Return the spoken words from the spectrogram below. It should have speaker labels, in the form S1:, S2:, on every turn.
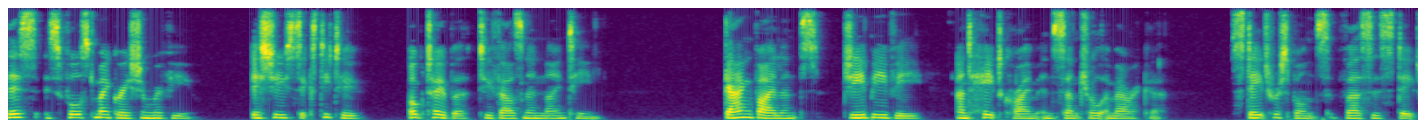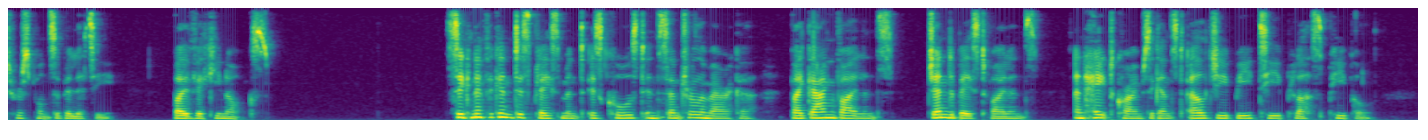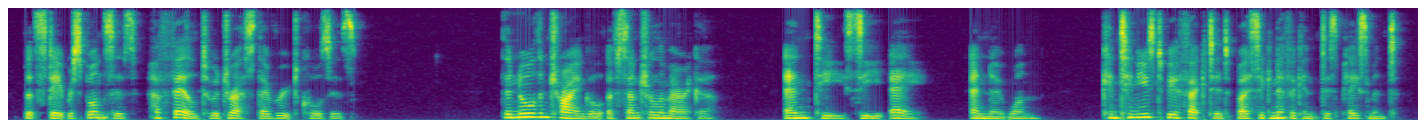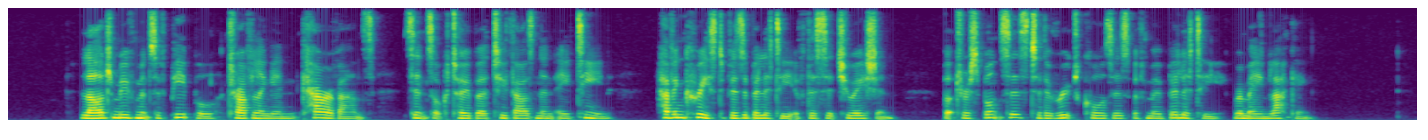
S1: This is Forced Migration Review, Issue 62, October 2019. Gang Violence, GBV, and Hate Crime in Central America State Response versus State Responsibility by Vicky Knox. Significant displacement is caused in Central America by gang violence, gender based violence, and hate crimes against LGBT people but state responses have failed to address their root causes. The Northern Triangle of Central America, NTCA, Endnote 1, continues to be affected by significant displacement. Large movements of people travelling in caravans since October 2018 have increased visibility of the situation, but responses to the root causes of mobility remain lacking.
